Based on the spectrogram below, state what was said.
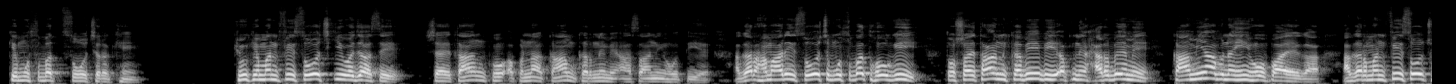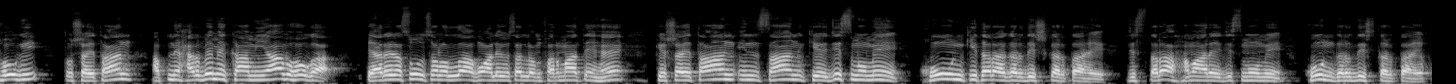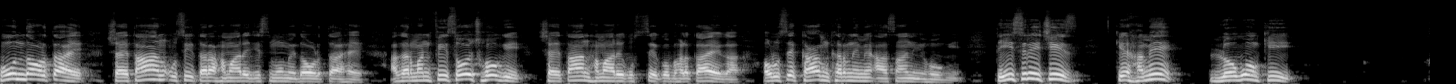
कि मुस्बत सोच रखें। क्योंकि मनफी सोच की वजह से शैतान को अपना काम करने में आसानी होती है। अगर हमारी सोच मुस्बत होगी तो शैतान कभी भी अपने हरबे में कामयाब नहीं हो पाएगा। अगर मनफी सोच होगी तो शैतान अपने हरबे में कामयाब होगा। प्यारे रसूल सल्लल्लाहु अलैहि वसल्लम फरमाते हैं कि शैतान इंसान के जिस्म में खून की तरह गर्दिश करता है। जिस तरह हमारे जिस्मों में खून गर्दिश करता है, खून दौड़ता है, शैतान उसी तरह हमारे जिस्मों में दौड़ता है। अगर मनफी सोच होगी, शैतान हमारे गुस्से को भड़काएगा और उसे काम करने में आसानी होगी। तीसरी चीज़ कि हमें लोगों की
